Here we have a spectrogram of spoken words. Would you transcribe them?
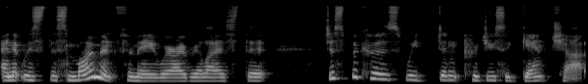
And it was this moment for me where I realized that just because we didn't produce a Gantt chart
